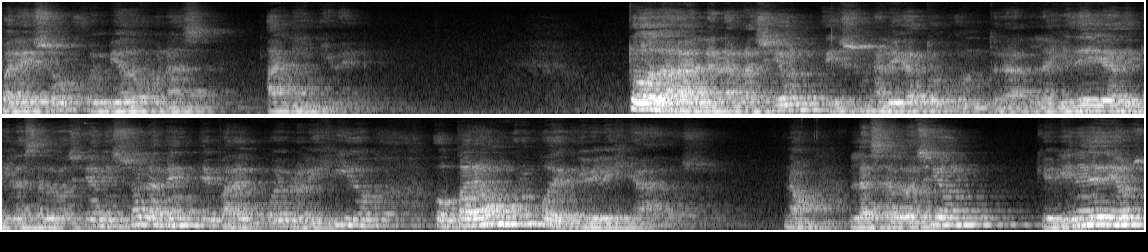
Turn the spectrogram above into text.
para eso fue enviado Jonás a Nínive. Toda la narración es un alegato contra la idea de que la salvación es solamente para el pueblo elegido o para un grupo de privilegiados. No, la salvación que viene de Dios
